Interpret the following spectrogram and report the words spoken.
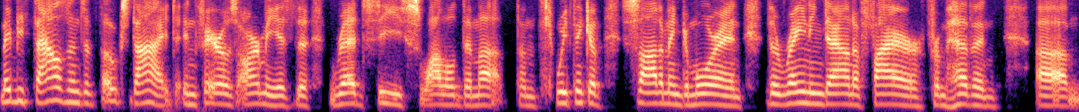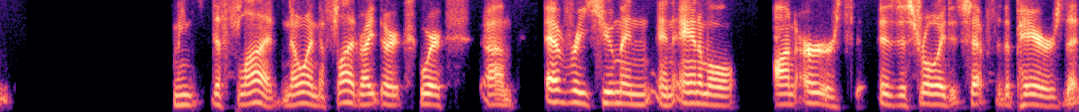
maybe thousands of folks died in Pharaoh's army as the Red Sea swallowed them up. Um, we think of Sodom and Gomorrah and the raining down of fire from heaven. Um, I mean, the flood, Noah and the flood, right there, where um, every human and animal on earth is destroyed except for the pairs that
